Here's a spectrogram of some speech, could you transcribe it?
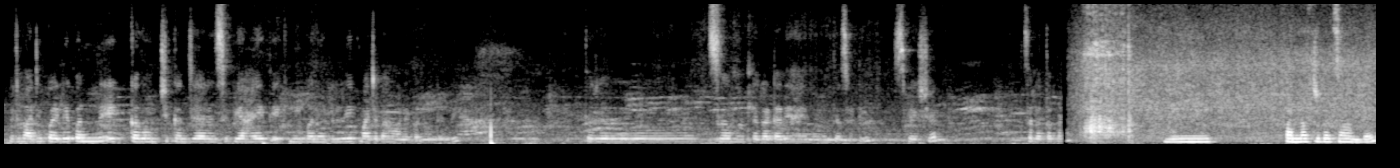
म्हणजे माझी पहिले पण एक का दोन चिकनच्या रेसिपी आहेत एक मी बनवलेली एक माझ्या भावाने बनवलेली. तर च म्हटलं गटारी आहे म्हणून त्यासाठी स्पेशल चला आता मी पन्नास रुपयाचं आणलं आहे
